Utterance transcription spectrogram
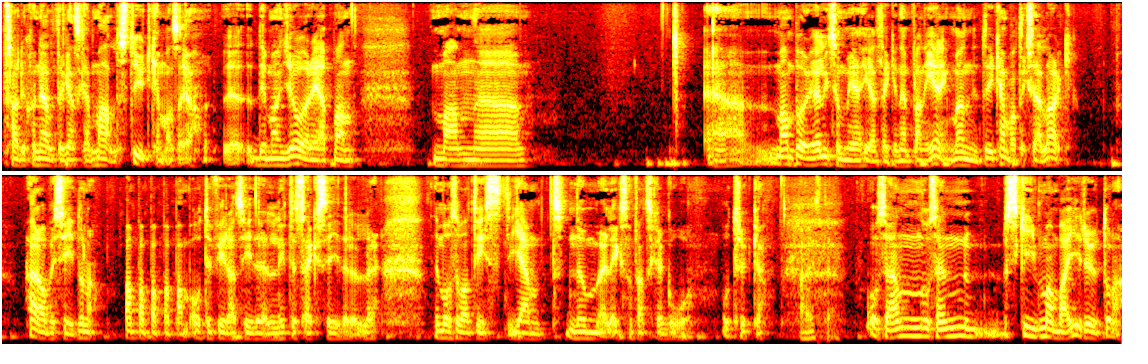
traditionellt och ganska mallstyrt kan man säga. Eh, Det man gör är att man man eh, man börjar liksom med helt enkelt en planering. Man, det kan vara ett Excel-ark. Här har vi sidorna. Bam, bam, bam, bam, bam, 84 sidor eller 96 sidor. Eller, det måste vara ett visst jämnt nummer liksom för att det ska gå att trycka. Ja. Och sen, och sen skriver man bara i rutorna.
